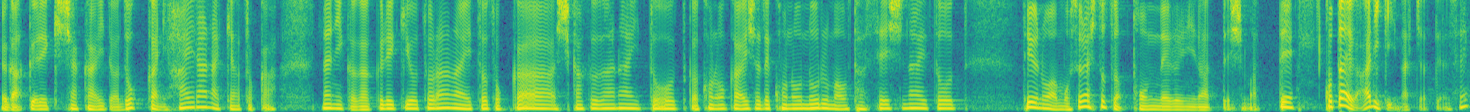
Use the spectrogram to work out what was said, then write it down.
学歴社会とはどっかに入らなきゃとか何か学歴を取らないととか資格がないととかこの会社でこのノルマを達成しないとっていうのはもうそれは一つのトンネルになってしまって答えがありきになっちゃってるんですね。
